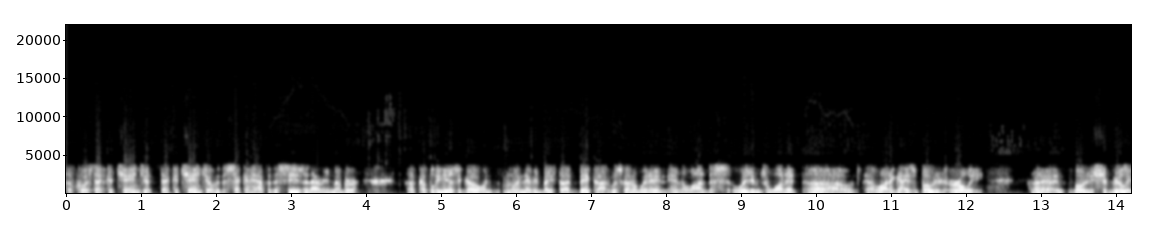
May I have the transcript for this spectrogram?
Of course, that could change. That could change over the second half of the season. I remember a couple of years ago when when everybody thought Bacot was going to win it and Alondes Williams won it. Uh, a lot of guys voted early uh, voters should really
